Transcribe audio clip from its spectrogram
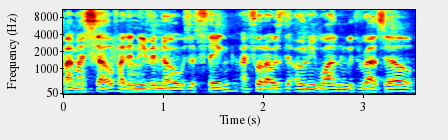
by myself. I didn't even know it was a thing. I thought I was the only one with Rahzel.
